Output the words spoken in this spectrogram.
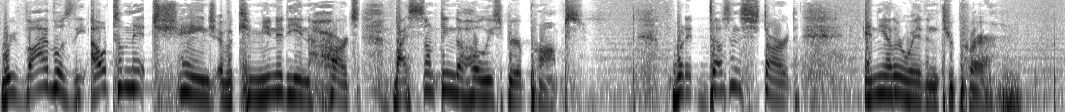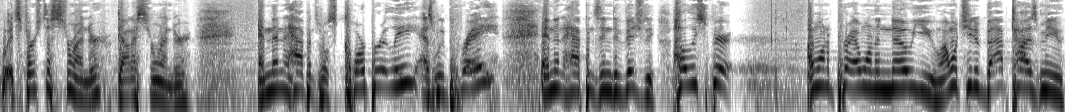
Revival is the ultimate change of a community in hearts by something the Holy Spirit prompts. But it doesn't start any other way than through prayer. It's first a surrender. God, I surrender. And then it happens most corporately as we pray, and then it happens individually. Holy Spirit, I want to pray. I want to know you. I want you to baptize me.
